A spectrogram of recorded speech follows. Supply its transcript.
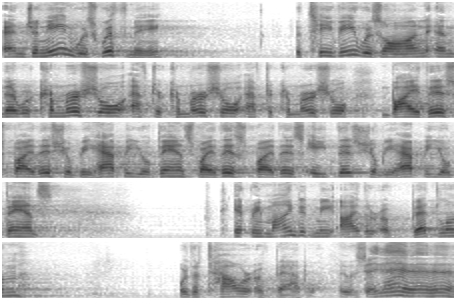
And Janine was with me. The TV was on, and there were commercial after commercial after commercial. Buy this, buy this, you'll be happy, you'll dance. Buy this, buy this, eat this, you'll be happy, you'll dance. It reminded me either of Bedlam or the Tower of Babel. It was saying, eh.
